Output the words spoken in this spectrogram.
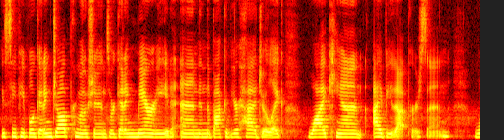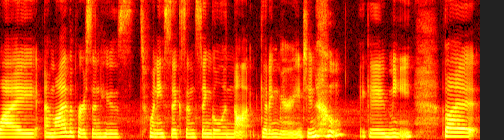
you see people getting job promotions or getting married and in the back of your head you're like why can't I be that person? Why am I the person who's 26 and single and not getting married, you know? aka me. But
